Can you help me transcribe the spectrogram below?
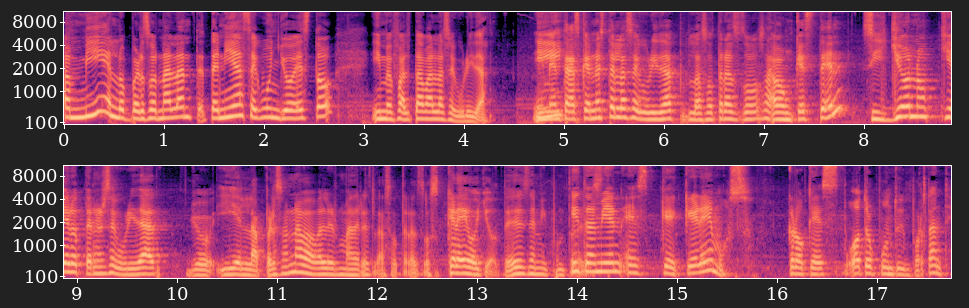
A mí, en lo personal, tenía según yo esto y me faltaba la seguridad. Y, ¿Y? mientras que no esté la seguridad, pues las otras dos, aunque estén, si yo no quiero tener seguridad, yo y en la persona va a valer madres las otras dos, creo yo, desde mi punto Y de vista. también es que queremos. Creo que es otro punto importante.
